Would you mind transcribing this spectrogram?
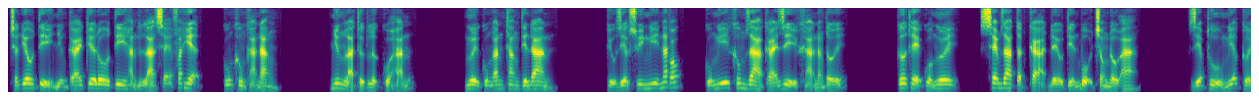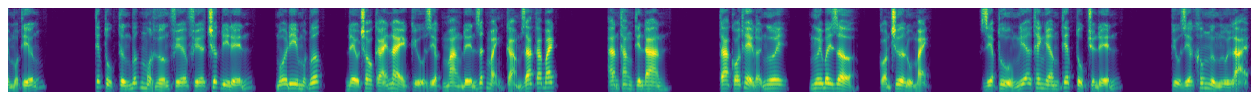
trấn yêu tỷ những cái kia đô ti hẳn là sẽ phát hiện, cũng không khả năng. Nhưng là thực lực của hắn ngươi cũng ăn thăng tiên đan. Cựu diệp suy nghĩ nát vóc cũng nghĩ không ra cái gì khả năng tới. Cơ thể của ngươi, xem ra tất cả đều tiến bộ trong đầu a. Diệp thủ nghĩa cười một tiếng. Tiếp tục từng bước một hướng phía phía trước đi đến, mỗi đi một bước, đều cho cái này cựu diệp mang đến rất mạnh cảm giác c bách. An thăng tiên đan. Ta có thể lợi ngươi ngươi bây giờ còn chưa đủ mạnh. Diệp thủ nghĩa thanh âm tiếp tục chuyển đến. Cựu diệp không ngừng lùi lại,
